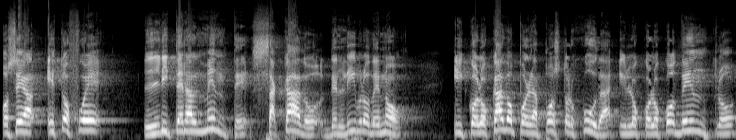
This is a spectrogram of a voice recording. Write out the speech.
O sea, esto fue literalmente sacado del libro de No y colocado por el apóstol Judas y lo colocó dentro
